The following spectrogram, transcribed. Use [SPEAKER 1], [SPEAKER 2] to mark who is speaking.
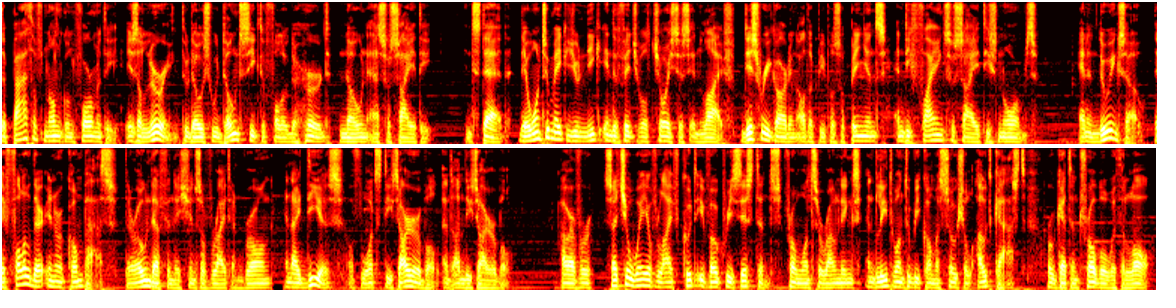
[SPEAKER 1] The path of nonconformity is alluring to those who don't seek to follow the herd known as society. Instead, they want to make unique individual choices in life, disregarding other people's opinions and defying society's norms. And in doing so, they follow their inner compass, their own definitions of right and wrong, and ideas of what's desirable and undesirable. However, such a way of life could evoke resistance from one's surroundings and lead one to become a social outcast or get in trouble with the law.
